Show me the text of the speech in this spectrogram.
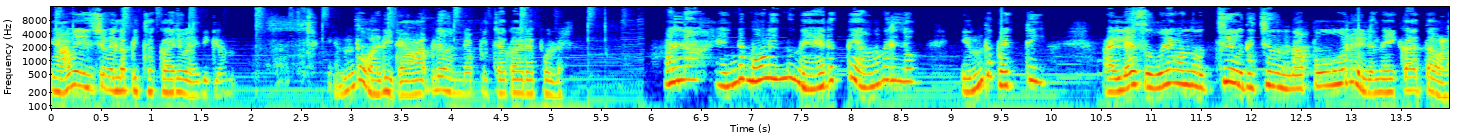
ഞാൻ വിചാരിച്ചു വല്ല പിച്ചക്കാരുമായിരിക്കും. എന്ത് വടി രാവിലെ തന്നെ പിച്ചക്കാരെ പോലെ. അല്ല എന്റെ മോൾ ഇന്ന് നേരത്തെ ആണല്ലോ. എന്ത് പറ്റി? അല്ലേ സൂര്യൻ വന്ന് ഉച്ച ഉദിച്ചു നിന്നാ പോലും എഴുന്നേക്കാത്തവള.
